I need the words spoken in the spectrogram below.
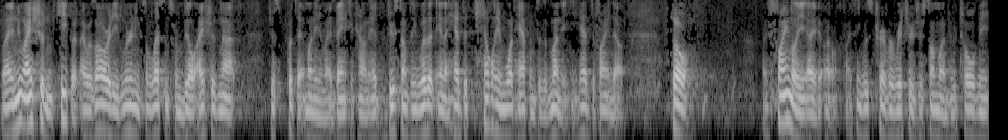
But I knew I shouldn't keep it. I was already learning some lessons from Bill. I should not just put that money in my bank account. I had to do something with it, and I had to tell him what happened to the money. He had to find out. So I finally, I, uh, I think it was Trevor Richards or someone who told me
